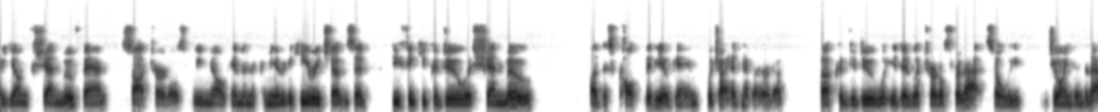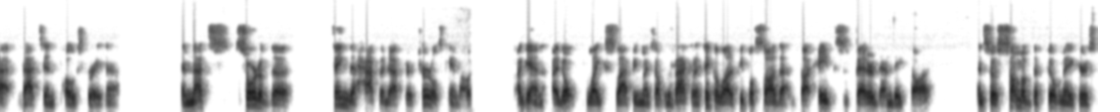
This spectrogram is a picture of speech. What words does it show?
A young Shenmue fan saw Turtles. We know him in the community. He reached out and said, Do you think you could do with Shenmue, uh, this cult video game, which I had never heard of? Uh, could you do what you did with Turtles for that? So we joined into that. That's in post right now. And that's sort of the thing that happened after Turtles came out. Again, I don't like slapping myself in the back, but I think a lot of people saw that and thought, hey, this is better than they thought. And so some of the filmmakers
